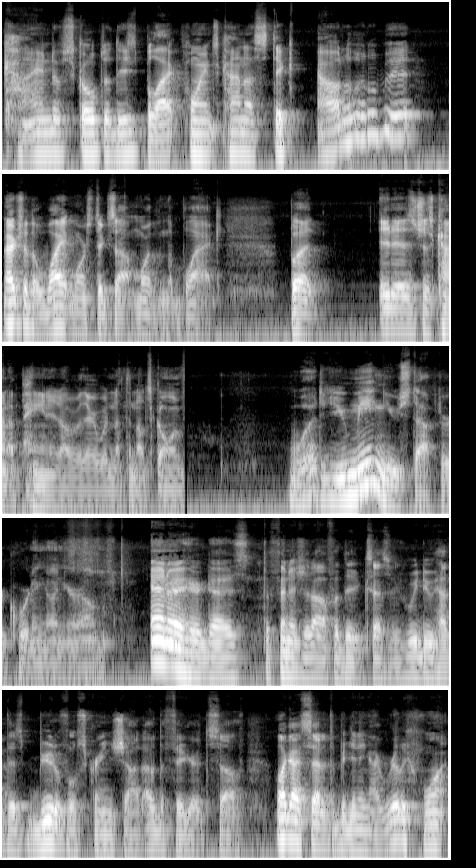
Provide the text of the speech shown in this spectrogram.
kind of sculpted. These black points kind of stick out a little bit. Actually, the white more sticks out more than the black, but it is just kind of painted over there with nothing else going. What do you mean you stopped recording on your own? And right here, guys, to finish it off with the accessories, we do have this beautiful screenshot of the figure itself. Like I said at the beginning, I really want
